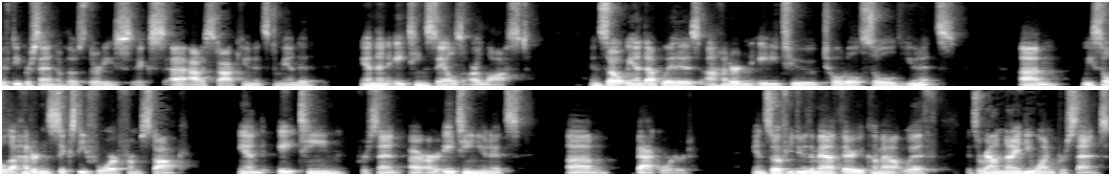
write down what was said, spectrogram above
50% of those 36 uh, out of stock units demanded, and then 18 sales are lost. And so what we end up with is 182 total sold units. Um, we sold 164 from stock and 18% or 18 units um, back ordered. And so if you do the math there, you come out with it's around 91%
